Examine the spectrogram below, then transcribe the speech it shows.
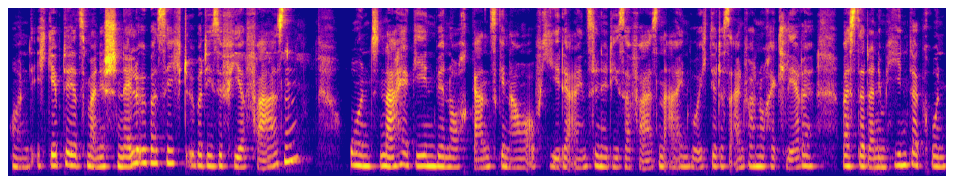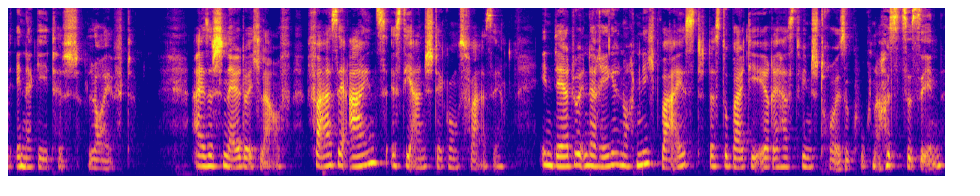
Und ich gebe dir jetzt mal eine Schnellübersicht über diese vier Phasen und nachher gehen wir noch ganz genau auf jede einzelne dieser Phasen ein, wo ich dir das einfach noch erkläre, was da dann im Hintergrund energetisch läuft. Also Schnelldurchlauf. Phase 1 ist die Ansteckungsphase, in der du in der Regel noch nicht weißt, dass du bald die Ehre hast, wie ein Streuselkuchen auszusehen.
